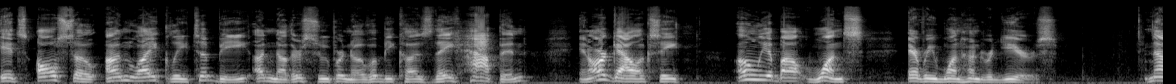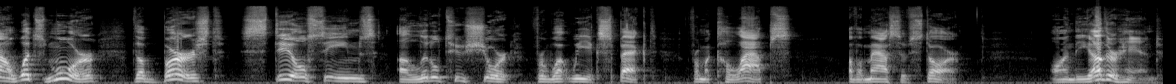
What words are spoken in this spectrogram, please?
It's also unlikely to be another supernova because they happen in our galaxy only about once every 100 years. Now, what's more, the burst still seems a little too short for what we expect from a collapse of a massive star. On the other hand,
